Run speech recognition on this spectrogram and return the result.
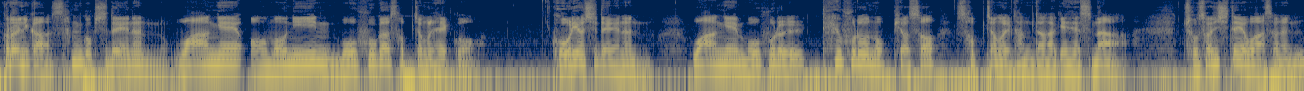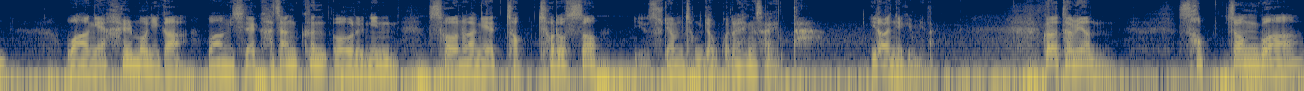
그러니까 삼국시대에는 왕의 어머니인 모후가 섭정을 했고 고려시대에는 왕의 모후를 태후로 높여서 섭정을 담당하게 했으나 조선시대에 와서는 왕의 할머니가 왕실의 가장 큰 어른인 선왕의 적처로서 수렴청정권을 행사했다. 이러한 얘기입니다. 그렇다면 섭정과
